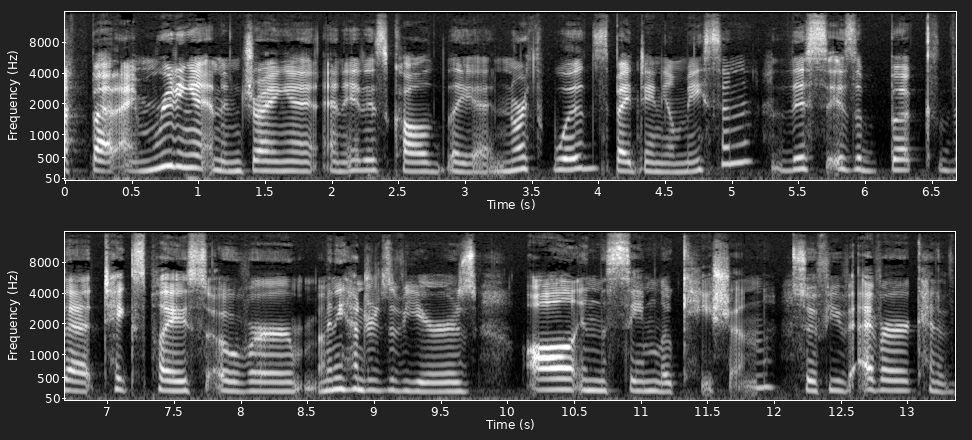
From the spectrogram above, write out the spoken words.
but I'm reading it and enjoying it, and it is called The uh, North Woods by Daniel Mason. This is a book that takes place over many hundreds of years, all in the same location. So if you've ever kind of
